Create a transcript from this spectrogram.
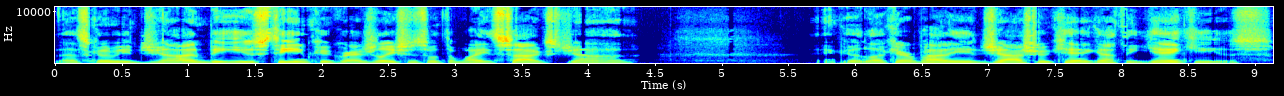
That's going to be John B's team. Congratulations with the White Sox, John. And good luck, everybody. Joshua K got the Yankees.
